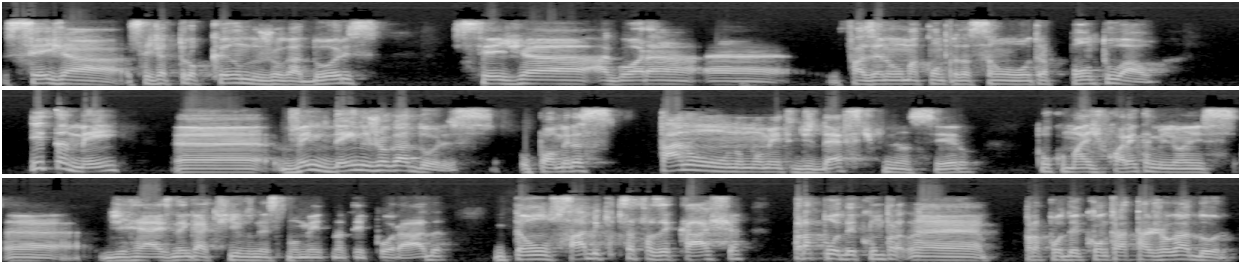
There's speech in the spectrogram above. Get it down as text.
seja, seja trocando jogadores, seja agora é, fazendo uma contratação ou outra pontual. E também é, vendendo jogadores. O Palmeiras está num, num, momento de déficit financeiro, pouco mais de 40 milhões é, de reais negativos nesse momento na temporada. Então sabe que precisa fazer caixa para poder, é, poder contratar jogador.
